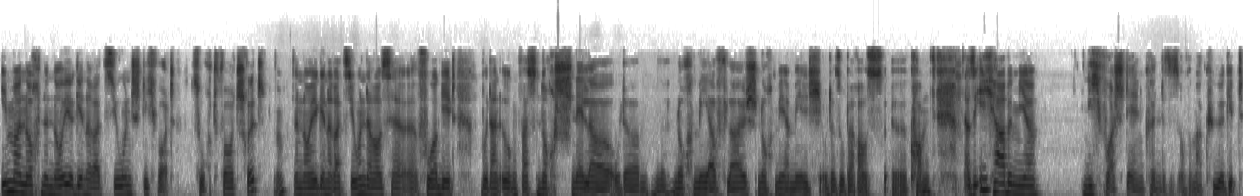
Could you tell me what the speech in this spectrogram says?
immer noch eine neue Generation, Stichwort Zuchtfortschritt, ne, eine neue Generation daraus hervorgeht, wo dann irgendwas noch schneller oder ne, noch mehr Fleisch, noch mehr Milch oder so herauskommt. Äh, also ich habe mir nicht vorstellen können, dass es irgendwann mal Kühe gibt,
